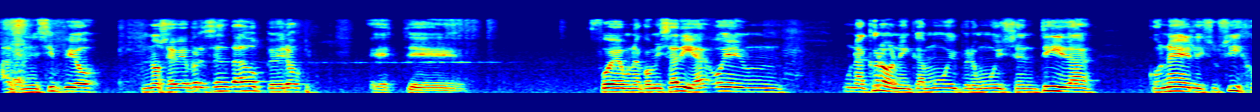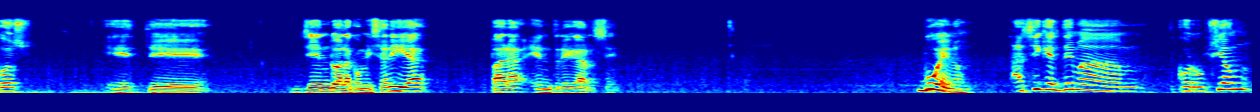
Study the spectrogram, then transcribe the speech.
Al principio no se había presentado, pero este, fue a una comisaría. Hoy hay un, una crónica muy, pero muy sentida con él y sus hijos, este, yendo a la comisaría para entregarse. Bueno, así que el tema corrupción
